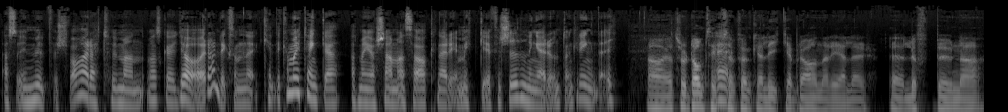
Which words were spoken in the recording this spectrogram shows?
alltså immunförsvaret, hur man, man ska göra. Liksom. Det kan man ju tänka att man gör samma sak när det är mycket förkylningar runt omkring dig. ja, jag tror de tipsen Eh. funkar lika bra när det gäller eh, luftburna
